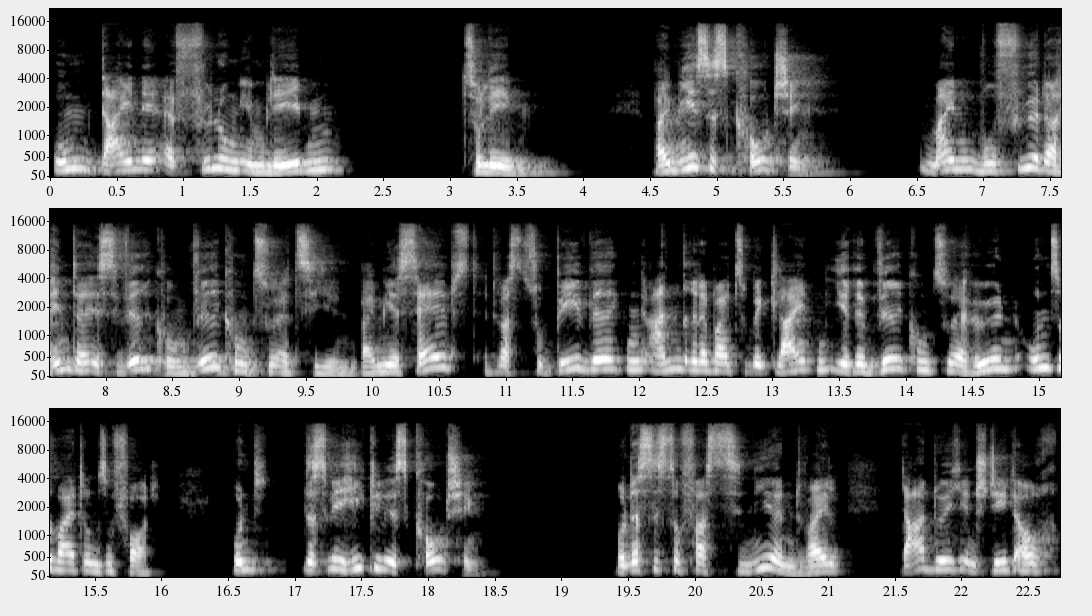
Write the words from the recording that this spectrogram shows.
um deine Erfüllung im Leben zu leben. Bei mir ist es Coaching mein Wofür dahinter ist Wirkung, Wirkung zu erzielen, bei mir selbst etwas zu bewirken, andere dabei zu begleiten, ihre Wirkung zu erhöhen und so weiter und so fort. Und das Vehikel ist Coaching. Und das ist so faszinierend, weil dadurch entsteht auch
